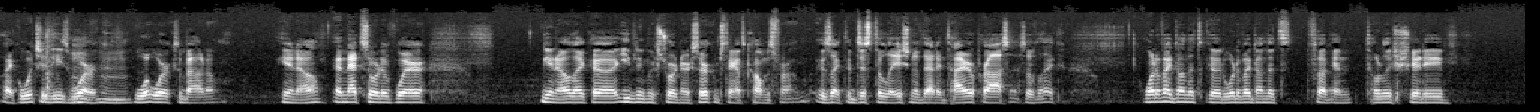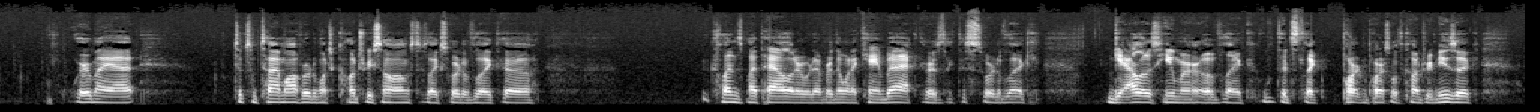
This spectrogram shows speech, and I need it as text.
like which of these work, what works about them, you know, and that's sort of where, you know, like uh, Evening of Extraordinary Circumstance comes from is like the distillation of that entire process of like, what have I done that's good? What have I done that's fucking totally shitty? Where am I at? Took some time off, wrote a bunch of country songs to like sort of like uh, cleanse my palate or whatever. And then when I came back, there was like this sort of like gallows humor of like that's like part and parcel with country music,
